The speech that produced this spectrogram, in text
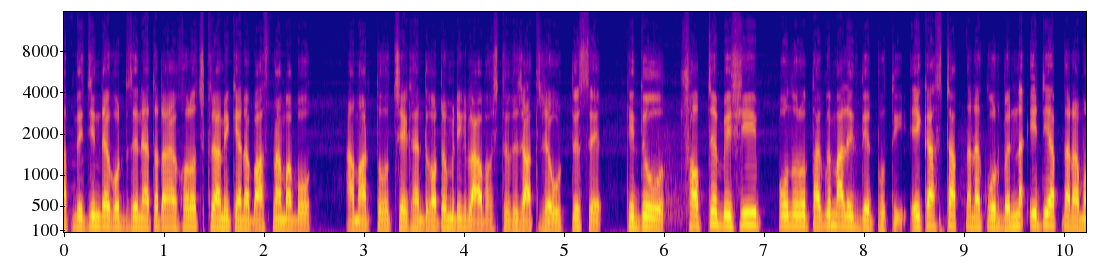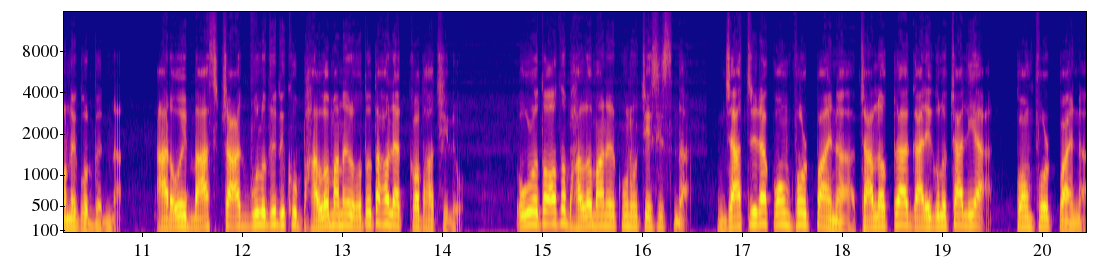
আপনি চিন্তা করতেছেন, এত টাকা খরচ করে আমি কেন বাস নামাবো? আমার তো হচ্ছে এখান থেকে অটোমেটিক লাভ আসতেছে যাত্রীরা উঠতেছে। কিন্তু সবচেয়ে বেশি অনুরোধ থাকবে মালিকদের প্রতি। এই কাজটা আপনারা করবেন না, এটি আপনারা মনে করবেন না। আর ওই বাস, ট্রাকগুলো যদি খুব ভালো মানের হতো, তাহলে এক কথা ছিল। ওগুলো তো অত ভালো মানের কোনো চেসিস না। যাত্রীরা কমফোর্ট পায় না, চালকরা গাড়িগুলো চালিয়ে কমফোর্ট পায় না।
